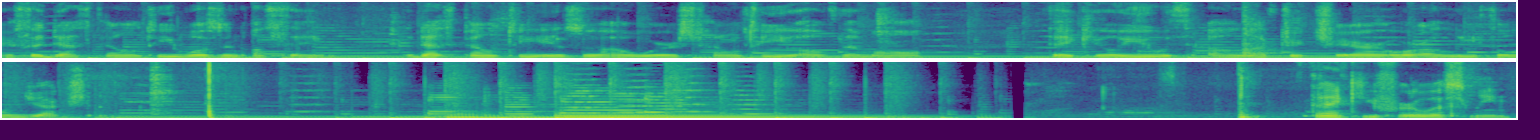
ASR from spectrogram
if the death penalty wasn't a thing. The death penalty is the worst penalty of them all. They kill you with an electric chair or a lethal injection. Thank you for listening.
